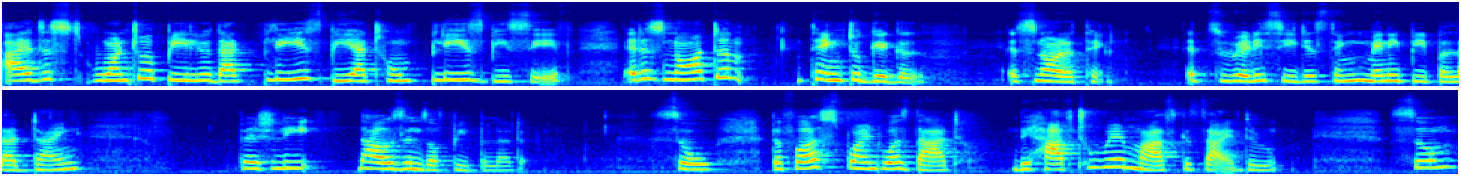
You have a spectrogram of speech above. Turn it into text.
I just want to appeal you that please be at home please be safe. It is not a thing to giggle. It's not a thing. It's a very serious thing. Many people are dying. Especially thousands of people are dying so the first point was that they have to wear mask inside the room. So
